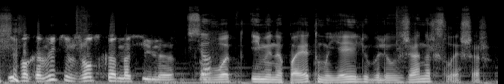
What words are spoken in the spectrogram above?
и покажите жесткое насилие. Все. Вот именно поэтому я и люблю жанр слэшер.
